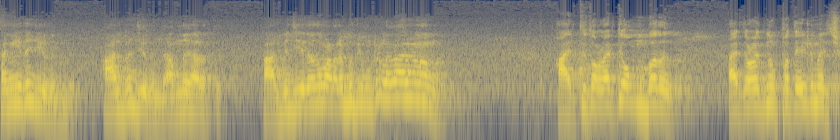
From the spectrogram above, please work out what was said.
സംഗീതം ചെയ്തിട്ടുണ്ട് ആൽബം ചെയ്തിട്ടുണ്ട് അന്ന് കാലത്ത്. ആൽബം ചെയ്യലെന്ന് വളരെ ബുദ്ധിമുട്ടുള്ള കാലമാണ് ആയിരത്തി തൊള്ളായിരത്തി ഒമ്പത് ആയിരത്തി തൊള്ളായിരത്തി മുപ്പത്തേഴിൽ മരിച്ചു.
